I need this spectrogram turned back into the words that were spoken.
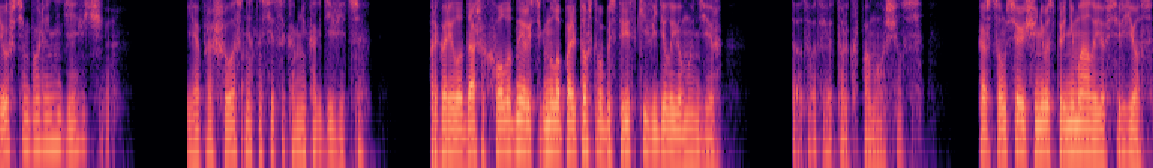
и уж тем более не девичье. Я прошу вас не относиться ко мне как девице». Проговорила Даша холодно и расстегнула пальто, чтобы Быстрицкий видел ее мундир. Тот в ответ только поморщился. Кажется, он все еще не воспринимал ее всерьез.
